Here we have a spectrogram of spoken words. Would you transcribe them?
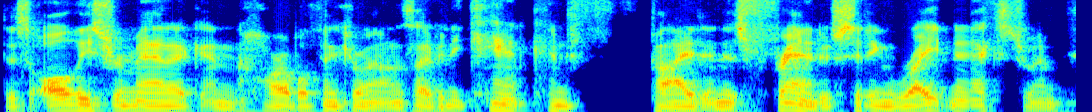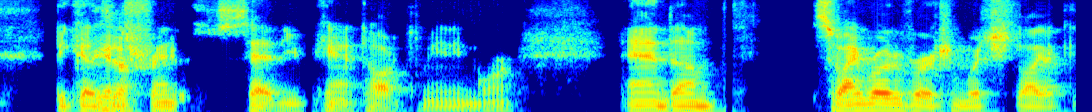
There's all these dramatic and horrible things going on in his life, and he can't confide in his friend who's sitting right next to him because yeah. his friend said you can't talk to me anymore and um, so i wrote a version which like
